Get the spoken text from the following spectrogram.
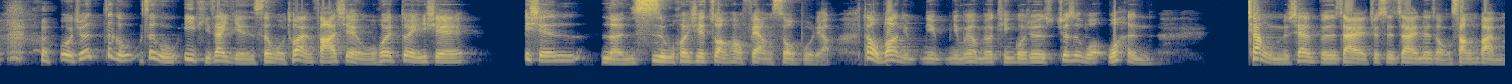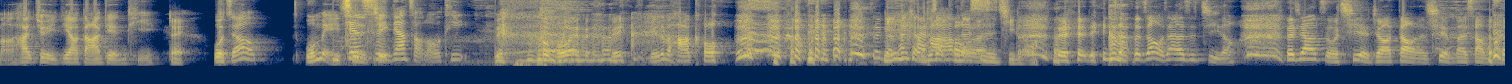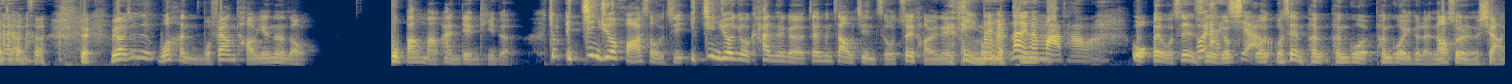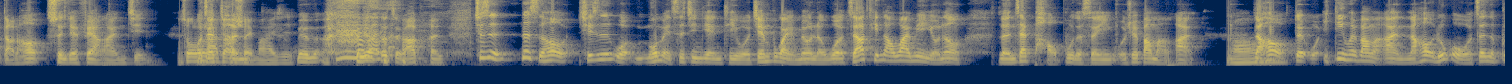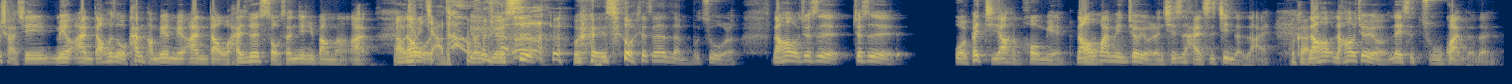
我觉得这个这个议题在延伸，我突然发现我会对一些一些人事物或一些状况非常受不了。但我不知道你你你们有没有听过，就是就是我我很像我们现在不是在就是在那种商办嘛，他就一定要搭电梯。对我只要我每一次坚持一定要走楼梯，我不会没没那么哈扣。你你可能不知道他们在四十几楼，对，你怎么知道我在二十几楼，那这样子我七点就要到了，七点半上班这样子。对，没有，就是我很我非常讨厌那种不帮忙按电梯的。就一进去就划手机，一进去就给我看那个在那边照镜子，我最讨厌那种。那那你会骂他吗？我哎，我之前是有个我我之前喷喷过喷过一个人，然后所有人都吓到，然后瞬间非常安静。我在喷水吗？还是没有没有 没有用嘴巴喷？就是那时候，其实我我每次进电梯，我今天不管有没有人，我只要听到外面有那种人在跑步的声音，我就会帮忙按。然后对我一定会帮忙按，然后如果我真的不小心没有按到，或者我看旁边没有按到，我还是会手伸进去帮忙按。然后我夹到。有 有一次，我有一次我就真的忍不住了，然后就是就是我被挤到很后面，然后外面就有人其实还是进得来然后然后就有类似主管的人，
